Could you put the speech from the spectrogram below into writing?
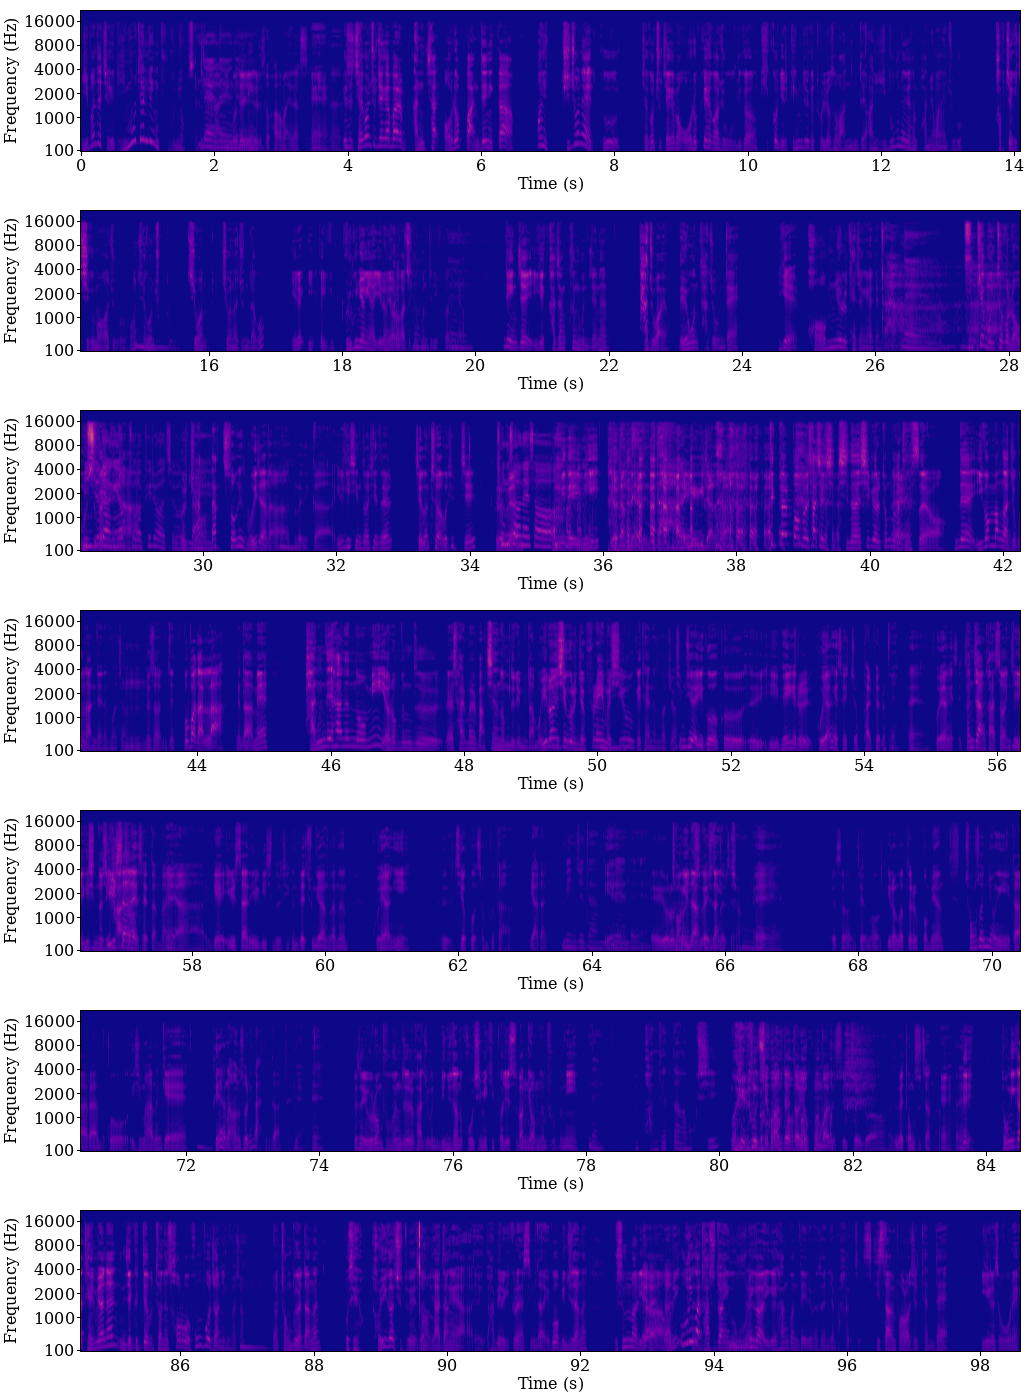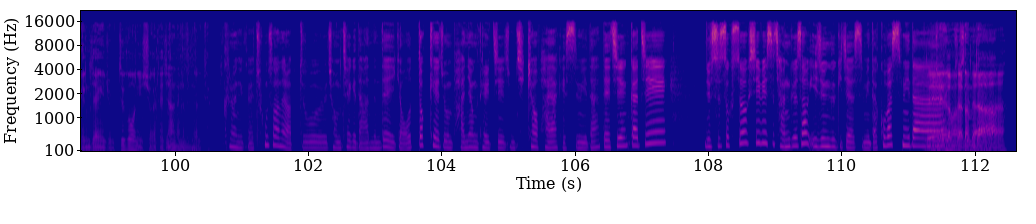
이번 대책에 리모델링 부분이 없어요. 네, 아, 네, 리모델링이 네. 그래서 화가 많이 났어. 예. 네. 그래서 재건축 재개발 안 차, 어렵고 안 되니까 아니 기존에 그 재건축 재개발 어렵게 해가지고 우리가 기껏 이렇게 힘들게 돌려서 왔는데 아니 이 부분에 대해서는 반영 안 해주고 갑자기 지금 와가지고 어? 재건축 도, 음. 지원 지원해 준다고 이래 이, 그러니까 이 불균형이나 이런 여러 가지 그쵸. 부분들이 있거든요. 네. 근데 이제 이게 가장 큰 문제는 다 좋아요. 내용은 다 좋은데 이게 법률을 개정해야 됩니다. 아, 네. 국회 문턱을 넘을 수가 민주당의 있느냐? 협조가 필요하죠. 그렇죠. 딱, 네. 딱 속이 보이잖아. 음. 그러니까 일기 신도시들 재건축하고 싶지? 그러면 총선에서 국민의힘이 여당돼야 됩니다. 네. 이 얘기잖아. 특별법을 사실 지- 지난 12월 통과가 네. 됐어요. 근데 이것만 가지고는 안 되는 거죠. 음. 그래서 이제 뽑아달라. 그 다음에 반대하는 놈이 여러분들의 삶을 망치는 놈들입니다. 뭐 이런 음. 식으로 이제 프레임을 음. 씌우게 되는 거죠. 심지어 이거 그 이 회의를 고향에서 했죠 발표를. 예. 예, 고향에서 했죠. 현장 가서 이제 음. 일기 신도시 일산에서 가서 예. 했단 말이야. 이게 일산 일기 신도시. 근데 중요한 거는 고향이 그 지역구가 전부 다 야당입니다. 민주당 예. 네, 네. 예, 요런 정의당, 민주당 거죠. 이렇죠. 예. 그래서 이제 뭐 이런 것들을 보면 총선용이다라고 의심하는 게 음. 그냥 나온 소리는 아닌 것 같아요. 예. 예. 그래서 이런 부분들을 가지고 이제 민주당도 고심이 깊어질 수밖에 음. 없는 부분이 네. 반대했다가 혹시 뭐 이런 그렇지 거 반대했다가 욕먹 맞을 수 있죠 이거 외통수잖아. 예. 근데 동의가 되면은 이제 음. 그때부터는 서로 홍보전인 거죠. 음. 정부 여당은 보세요. 저희가 주도해서 어. 야당의 합의를 이끌어냈습니다. 이거 민주당은 무슨 말이야? 우리 우리가 네. 다수당이고 음. 우리가 이게 한 건데 이러면서 이제 막 기싸움이 벌어질 텐데 이게 그래서 올해 굉장히 좀 뜨거운 이슈가 되지 않을까 음. 생각이 됩니다. 그러니까요. 총선을 앞두고 정책이 나왔는데 이게 어떻게 좀 반영될지 좀 지켜봐야겠습니다. 네, 지금까지 뉴스 속속 CBS 장규석 이준규 기자였습니다. 고맙습니다. 네, 네, 감사합니다. 고맙습니다.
